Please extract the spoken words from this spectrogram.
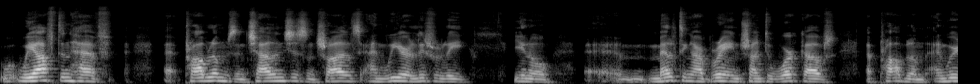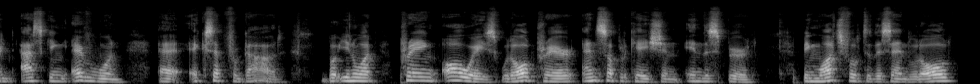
we often have uh, problems and challenges and trials, and we are literally, you know, uh, melting our brain trying to work out a problem and we're asking everyone uh, except for God. But you know what? Praying always with all prayer and supplication in the Spirit, being watchful to this end with all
